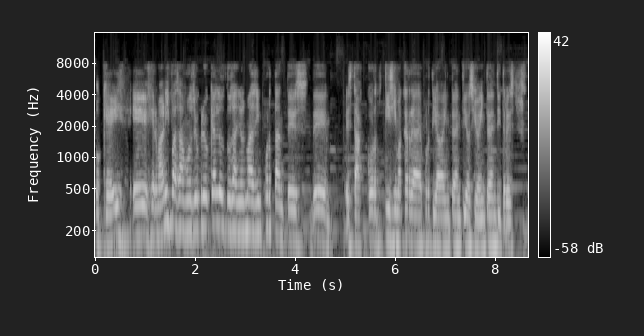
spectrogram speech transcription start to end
Ok, eh, Germán, y pasamos yo creo que a los dos años más importantes de esta cortísima carrera deportiva 2022 y 2023,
